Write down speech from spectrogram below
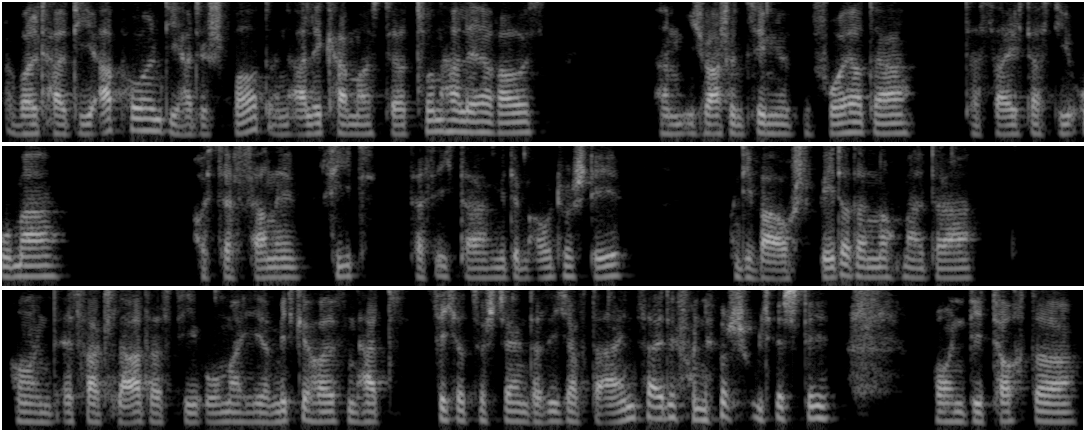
wollte halt die abholen. Die hatte Sport und alle kamen aus der Turnhalle heraus. Ähm, ich war schon zehn Minuten vorher da. Da sah ich, dass die Oma aus der Ferne sieht, dass ich da mit dem Auto stehe. Und die war auch später dann nochmal da. Und es war klar, dass die Oma hier mitgeholfen hat, sicherzustellen, dass ich auf der einen Seite von der Schule stehe. Und die Tochter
